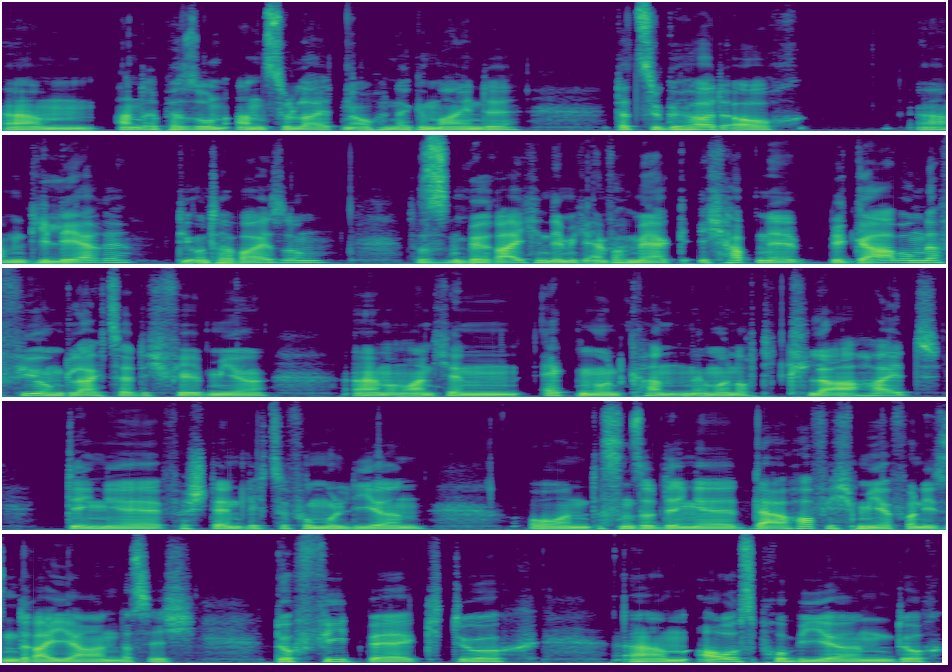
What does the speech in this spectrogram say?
ähm, andere Personen anzuleiten, auch in der Gemeinde. Dazu gehört auch ähm, die Lehre, die Unterweisung. Das ist ein Bereich, in dem ich einfach merke, ich habe eine Begabung dafür und gleichzeitig fehlt mir ähm, an manchen Ecken und Kanten immer noch die Klarheit, Dinge verständlich zu formulieren. Und das sind so Dinge, da hoffe ich mir von diesen drei Jahren, dass ich durch Feedback, durch ähm, Ausprobieren, durch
